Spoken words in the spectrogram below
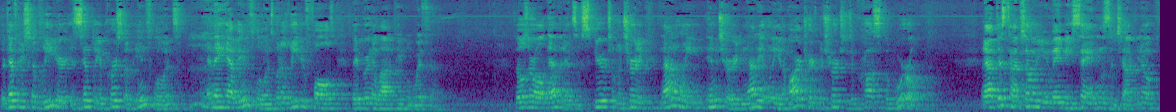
the definition of leader is simply a person of influence, and they have influence. When a leader falls, they bring a lot of people with them. Those are all evidence of spiritual maturity, not only immaturity, not only in our church, but churches across the world. Now, at this time, some of you may be saying, listen, Chuck, you know,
